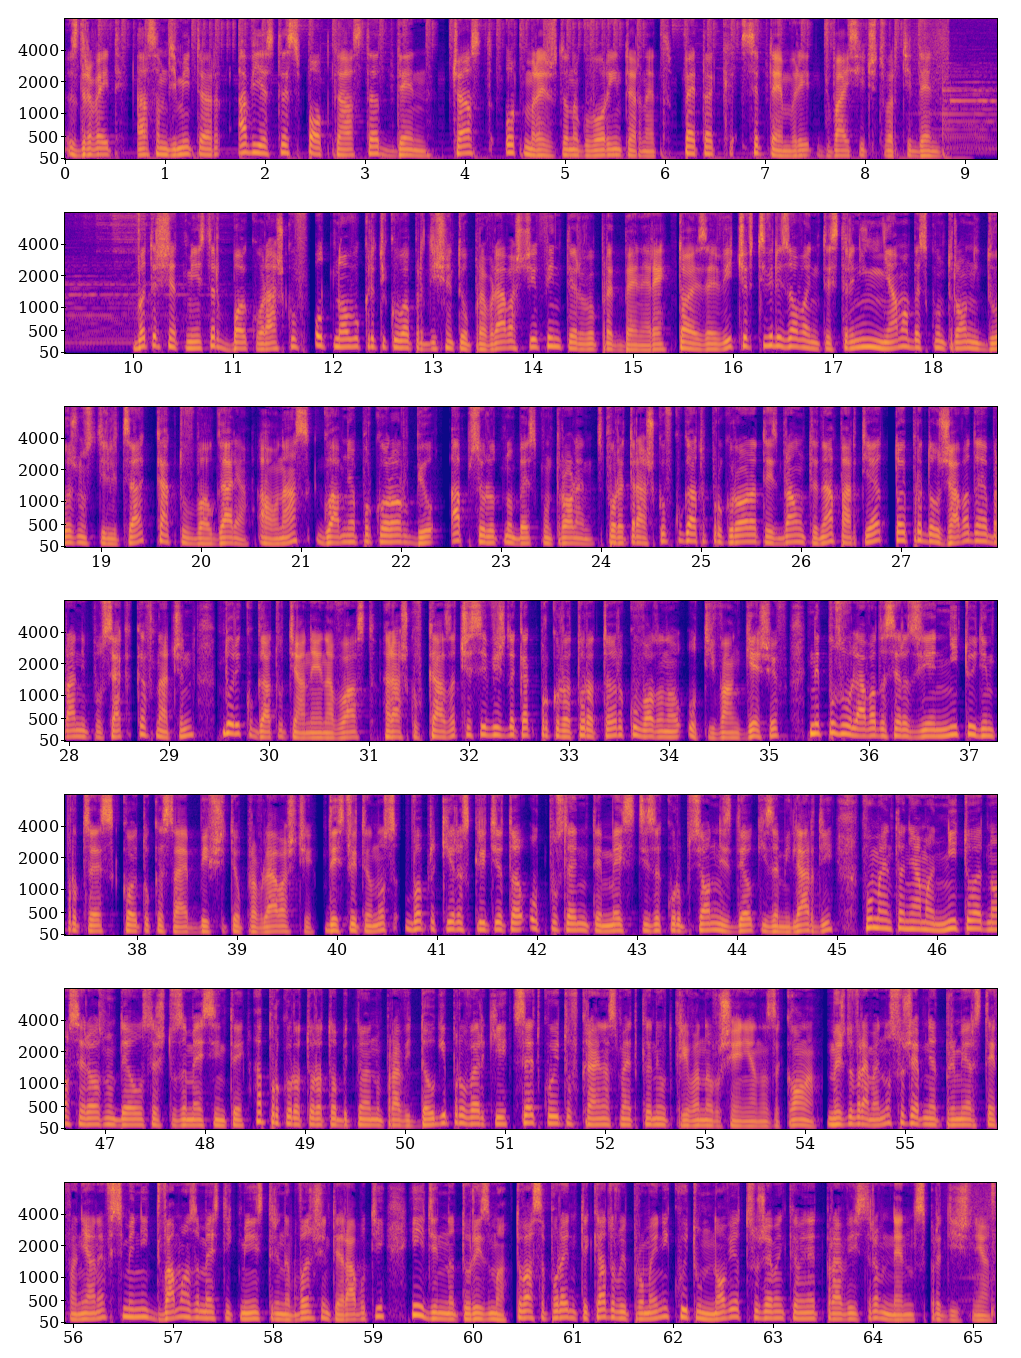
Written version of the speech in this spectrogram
Здравейте, аз съм Димитър, а вие сте с подкаста ДЕН, част от мрежата на Говори Интернет. Петък, септември, 24 ден. Вътрешният министр Бойко Рашков отново критикува предишните управляващи в интервю пред БНР. Той заяви, че в цивилизованите страни няма безконтролни длъжности лица, както в България, а у нас главният прокурор бил абсолютно безконтролен. Според Рашков, когато прокурорът е избран от една партия, той продължава да я брани по всякакъв начин, дори когато тя не е на власт. Рашков каза, че се вижда как прокуратурата, ръководена от Иван Гешев, не позволява да се развие нито един процес, който касае бившите управляващи действителност, въпреки разкритията от последните месеци за корупционни сделки за милиарди, в момента няма нито едно сериозно дело срещу замесените, а прокуратурата обикновено прави дълги проверки, след които в крайна сметка не открива нарушения на закона. Междувременно служебният премьер Стефан Янев смени двама заместник министри на външните работи и един на туризма. Това са поредните кадрови промени, които новият служебен кабинет прави сравнен с предишния.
